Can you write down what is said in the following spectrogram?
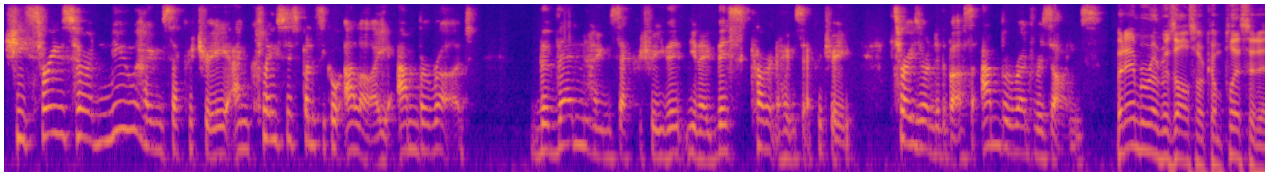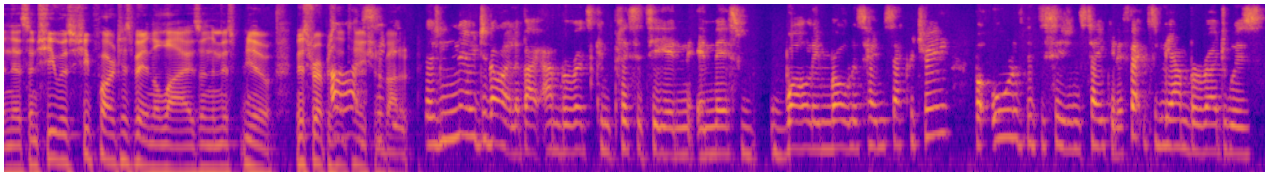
she throws her new Home Secretary and closest political ally, Amber Rudd, the then Home Secretary, the, you know, this current Home Secretary, throws her under the bus. Amber Rudd resigns. But Amber Rudd was also complicit in this, and she was she participated in the lies and the mis, you know misrepresentation oh, about it. There's no denial about Amber Rudd's complicity in in this while in role as Home Secretary. But all of the decisions taken, effectively, Amber Rudd was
